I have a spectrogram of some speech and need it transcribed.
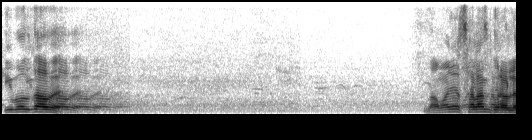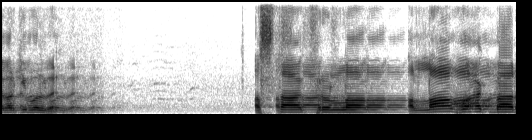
কি বলতে হবে? নামাজে সালাম ফেরালে এবার কি বলবেন আস্তাগফিরুল্লাহ, আল্লাহু আকবার,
